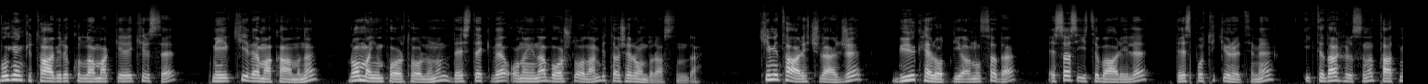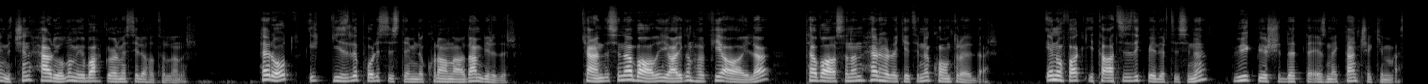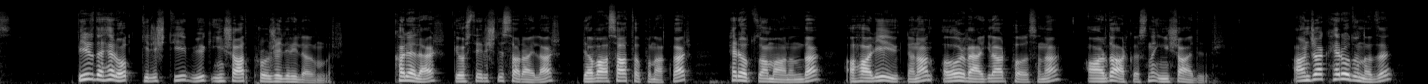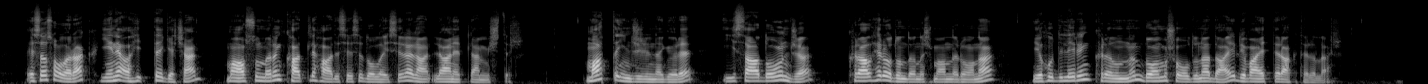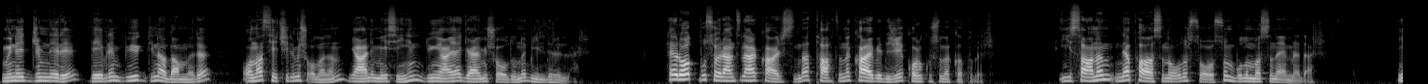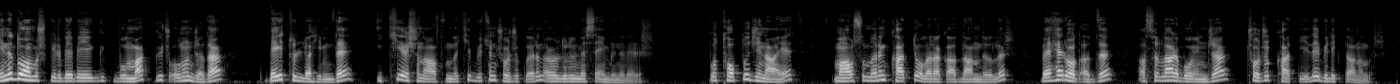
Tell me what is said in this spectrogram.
Bugünkü tabiri kullanmak gerekirse mevki ve makamını Roma İmparatorluğu'nun destek ve onayına borçlu olan bir taşerondur aslında. Kimi tarihçilerce Büyük Herod diye anılsa da esas itibariyle despotik yönetimi, iktidar hırsını tatmin için her yolu mübah görmesiyle hatırlanır. Herod ilk gizli polis sistemini kuranlardan biridir. Kendisine bağlı yaygın hafiye ağıyla tebaasının her hareketini kontrol eder. En ufak itaatsizlik belirtisini büyük bir şiddetle ezmekten çekinmez. Bir de Herod giriştiği büyük inşaat projeleriyle anılır. Kaleler, gösterişli saraylar, devasa tapınaklar Herod zamanında ahaliye yüklenen ağır vergiler pahasına ardı arkasına inşa edilir. Ancak Herod'un adı esas olarak yeni ahitte geçen masumların katli hadisesi dolayısıyla lanetlenmiştir. Matta İncil'ine göre İsa doğunca Kral Herod'un danışmanları ona Yahudilerin kralının doğmuş olduğuna dair rivayetleri aktarırlar. Müneccimleri, devrin büyük din adamları ona seçilmiş olanın yani Mesih'in dünyaya gelmiş olduğunu bildirirler. Herod bu söylentiler karşısında tahtını kaybedeceği korkusuna kapılır. İsa'nın ne pahasına olursa olsun bulunmasını emreder. Yeni doğmuş bir bebeği bulmak güç olunca da Beytüllahim'de 2 yaşın altındaki bütün çocukların öldürülmesi emrini verir. Bu toplu cinayet masumların katli olarak adlandırılır ve Herod adı asırlar boyunca çocuk katliyle birlikte anılır.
